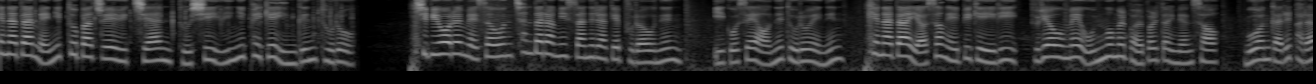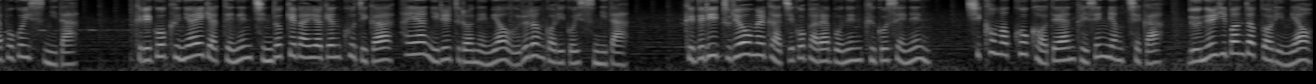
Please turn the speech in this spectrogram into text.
캐나다 매니토바주에 위치한 도시 위니펙의 인근 도로. 12월에 매서운 찬바람이 싸늘하게 불어오는 이곳의 어느 도로에는 캐나다 여성 에비게일이 두려움에 온몸을 벌벌 떨면서 무언가를 바라보고 있습니다. 그리고 그녀의 곁에는 진돗개 반려견 코디가 하얀 이를 드러내며 으르렁거리고 있습니다. 그들이 두려움을 가지고 바라보는 그곳에는 시커멓고 거대한 괴생 명체가 눈을 희번덕거리며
